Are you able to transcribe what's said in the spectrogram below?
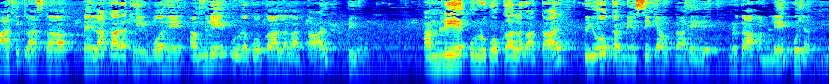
आज की क्लास का पहला कारक है, वो है अम्लीय उर्वरकों का लगातार प्रयोग। अम्लीय उर्वरकों का लगातार प्रयोग करने से क्या होता है, मृदा अम्ले हो जाती है।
